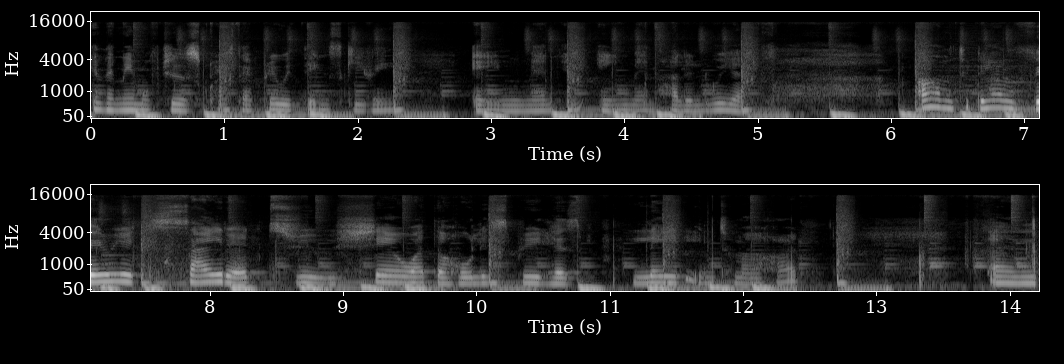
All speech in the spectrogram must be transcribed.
In the name of Jesus Christ, I pray with thanksgiving. Amen and amen. Hallelujah. Um, today I'm very excited to share what the Holy Spirit has laid into my heart. And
